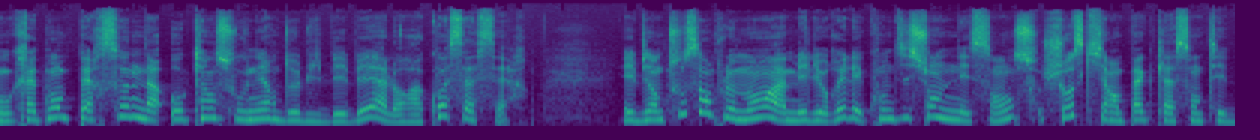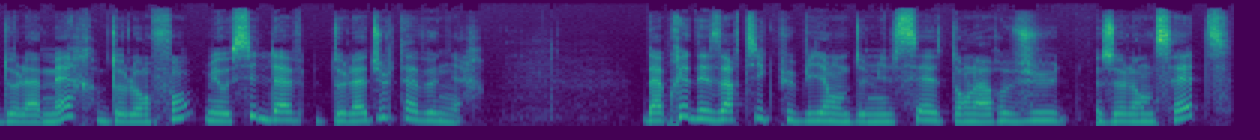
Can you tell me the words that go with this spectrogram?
Concrètement, personne n'a aucun souvenir de lui bébé, alors à quoi ça sert? Eh bien, tout simplement à améliorer les conditions de naissance, chose qui impacte la santé de la mère, de l'enfant, mais aussi de l'adulte à venir. D'après des articles publiés en 2016 dans la revue The Lancet,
